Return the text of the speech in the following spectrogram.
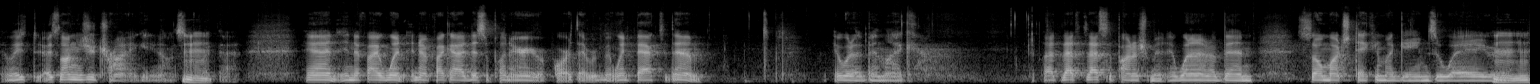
at least as long as you're trying, you know, and stuff mm-hmm. like that. And and if I went and if I got a disciplinary report that went back to them, it would have been like that, that that's the punishment. It wouldn't have been so much taking my games away or mm-hmm.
